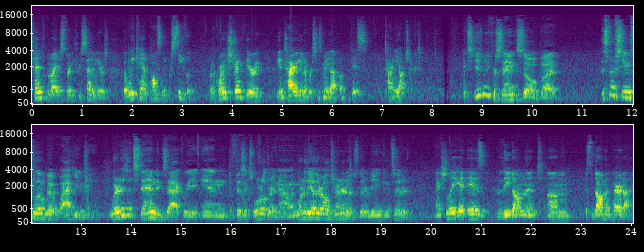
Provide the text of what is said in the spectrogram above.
10 to the minus 33 centimeters, that we can't possibly perceive them. But according to string theory, the entire universe is made up of this tiny object. Excuse me for saying so, but this stuff seems a little bit wacky to me where does it stand exactly in the physics world right now, and what are the other alternatives that are being considered? Actually, it is the dominant. Um, it's the dominant paradigm.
